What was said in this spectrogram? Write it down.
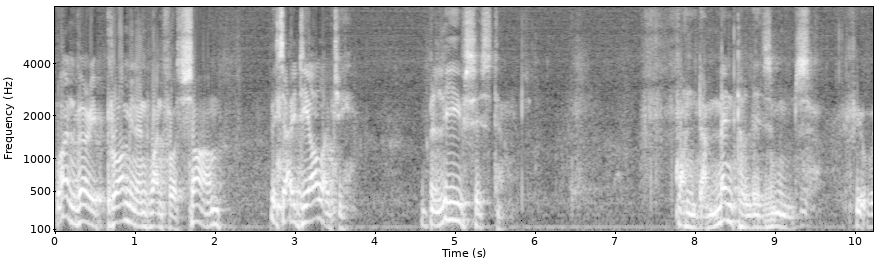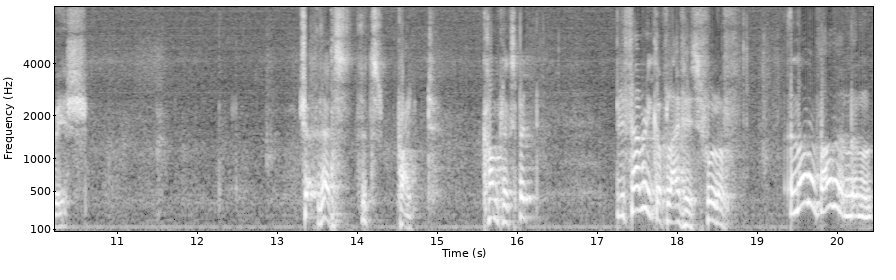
One very prominent one for some is ideology, belief systems, fundamentalisms if you wish. Sure, that's, that's quite complex, but the fabric of life is full of a lot of other little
